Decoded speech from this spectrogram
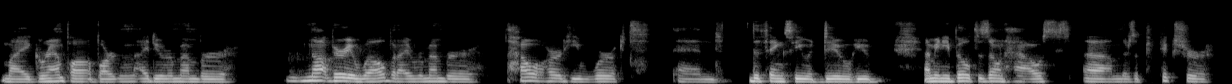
my grandpa Barton, I do remember not very well, but I remember how hard he worked and the things he would do. He, I mean, he built his own house. Um, there's a picture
